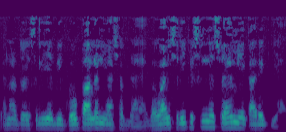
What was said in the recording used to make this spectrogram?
है ना? तो इसलिए भी गोपालन यह शब्द आया है। भगवान श्री कृष्ण ने स्वयं ये कार्य किया है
